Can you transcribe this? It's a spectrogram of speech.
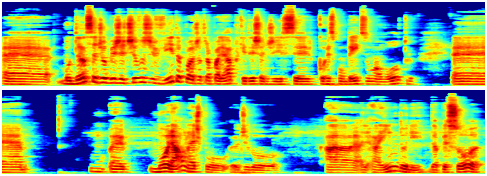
É, mudança de objetivos de vida pode atrapalhar porque deixa de ser correspondentes um ao outro. É, é, moral, né? Tipo, eu digo a, a índole da pessoa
